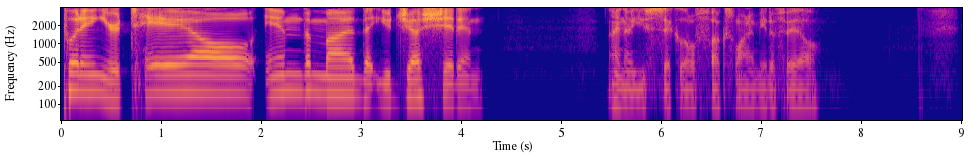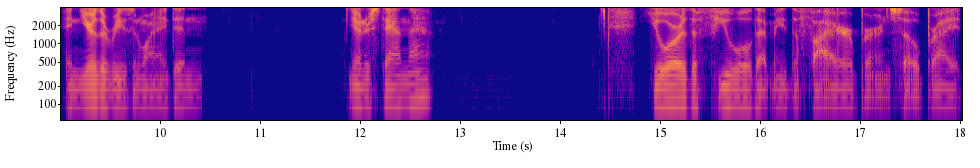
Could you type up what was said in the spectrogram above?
putting your tail in the mud that you just shit in. I know you sick little fucks wanted me to fail. and you're the reason why I didn't. You understand that? You're the fuel that made the fire burn so bright.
